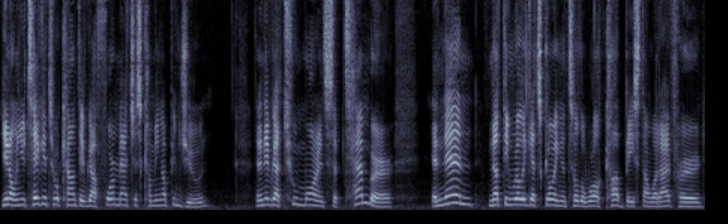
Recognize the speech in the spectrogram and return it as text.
you know, when you take into account they've got four matches coming up in June, then they've got two more in September. And then nothing really gets going until the World Cup, based on what I've heard,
